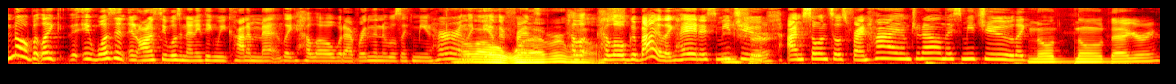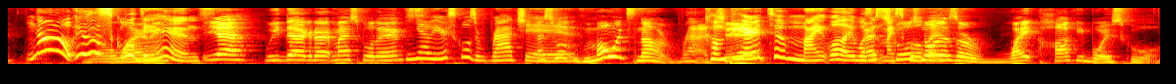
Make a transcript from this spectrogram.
No, but like it wasn't. It honestly wasn't anything. We kind of met like hello, whatever, and then it was like me and her and like the other friends. whatever, Hello, else? hello, goodbye. Like hey, nice to meet You you. sure? I'm so and so's friend. Hi, I'm Janelle. Nice to meet you. Like No, no daggering. no, this is a school whining? dance. Yeah, we daggered at my school dance. Yeah, your school's ratchet. That's what, Mo, it's not ratchet. Compared to my, well, it wasn't my school. This school's school, known but as a white hockey boy school.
